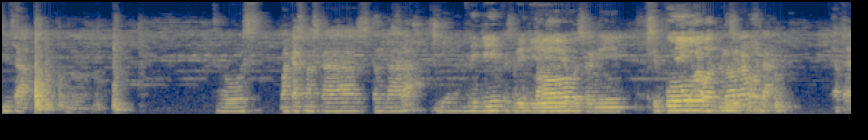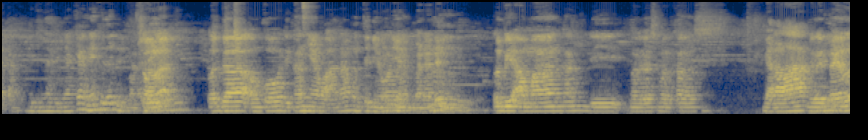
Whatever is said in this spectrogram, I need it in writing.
bisa Hmm. terus markas-markas tentara. Dia Digi Peseni, di Sipur, Sipur. didinya didinya kan ya kita dari mana? Soalnya lega ongko di kan. Nyawa anak di mana Nyawa di mana? deh lebih aman kan di markas-markas. Galak militer.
